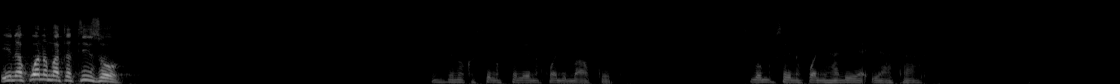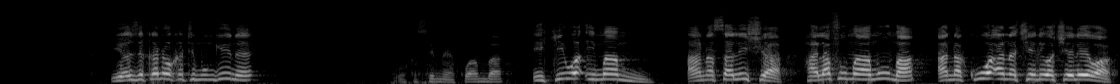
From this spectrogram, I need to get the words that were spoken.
Inakuwa na matatizo. Wengine wakasema sala inakuwa ni batil sababu sa inakuwa ni hali ya, ya hatari. Yawezekana wakati mwingine wakasema ya kwamba ikiwa imamu anasalisha halafu maamuma anakuwa anachelewa chelewa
